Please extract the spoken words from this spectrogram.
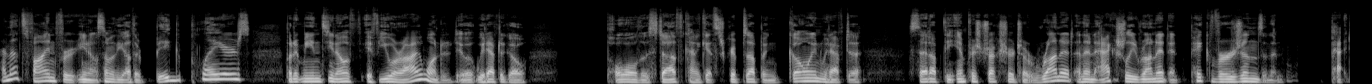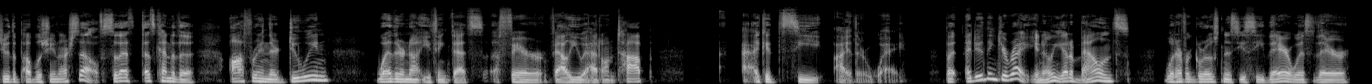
And that's fine for, you know, some of the other big players, but it means, you know, if, if you or I wanted to do it, we'd have to go pull all the stuff, kind of get scripts up and going. We'd have to set up the infrastructure to run it and then actually run it and pick versions and then do the publishing ourselves. So that's that's kind of the offering they're doing. Whether or not you think that's a fair value add on top, I could see either way. But I do think you're right. You know, you got to balance whatever grossness you see there with their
